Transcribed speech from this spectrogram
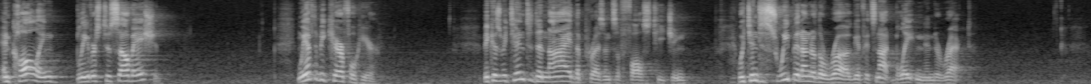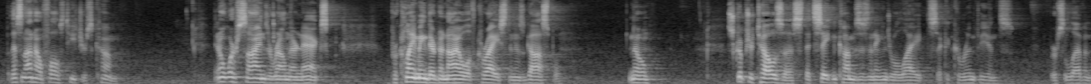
in calling believers to salvation. We have to be careful here because we tend to deny the presence of false teaching. We tend to sweep it under the rug if it's not blatant and direct. But that's not how false teachers come. They don't wear signs around their necks proclaiming their denial of Christ and his gospel. No. Scripture tells us that Satan comes as an angel of light, 2 Corinthians, verse 11.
